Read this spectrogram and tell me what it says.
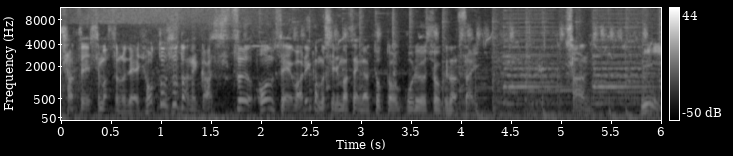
撮影してますのでひょっとするとね画質音声悪いかもしれませんがちょっとご了承ください。321ゴ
